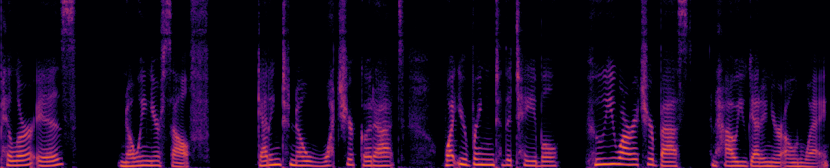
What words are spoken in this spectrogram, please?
pillar is knowing yourself, getting to know what you're good at, what you're bringing to the table, who you are at your best, and how you get in your own way.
